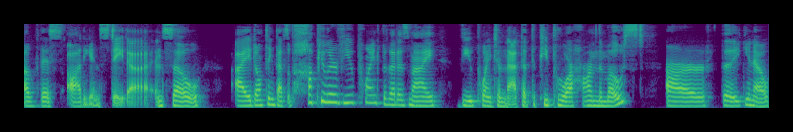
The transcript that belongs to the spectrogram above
of this audience data. And so I don't think that's a popular viewpoint, but that is my viewpoint in that, that the people who are harmed the most are the, you know,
